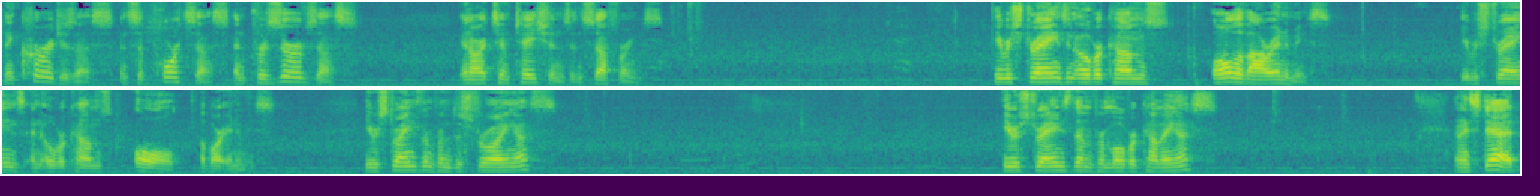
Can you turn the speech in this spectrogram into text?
and encourages us, and supports us, and preserves us in our temptations and sufferings. He restrains and overcomes all of our enemies. He restrains and overcomes all of our enemies. He restrains them from destroying us. He restrains them from overcoming us. And instead,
